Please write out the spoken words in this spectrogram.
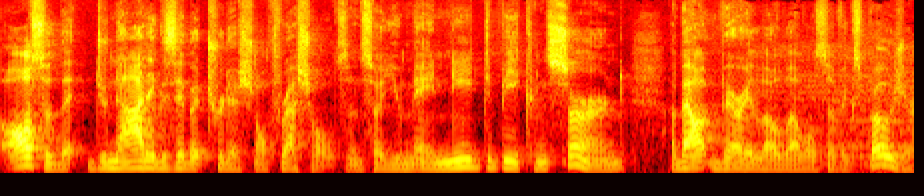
also that do not exhibit traditional thresholds. And so you may need to be concerned about very low levels of exposure.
